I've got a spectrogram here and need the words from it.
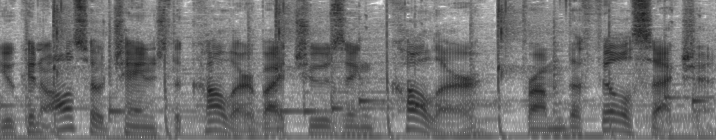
You can also change the color by choosing Color from the Fill section.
